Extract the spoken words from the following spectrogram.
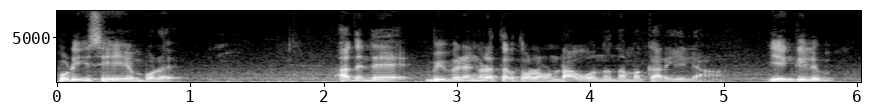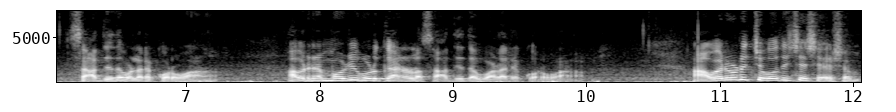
പൊഡീസ് ചെയ്യുമ്പോൾ അതിന്റെ വിവരങ്ങൾ എത്രത്തോളം ഉണ്ടാകുമെന്ന് നമുക്കറിയില്ല. എങ്കിലും സാധ്യത വളരെ കുറവാണ്. അവരുടെ മൊഴി കൊടുക്കാനുള്ള സാധ്യത വളരെ കുറവാണ്. അവരോട് ചോദിച്ച ശേഷം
